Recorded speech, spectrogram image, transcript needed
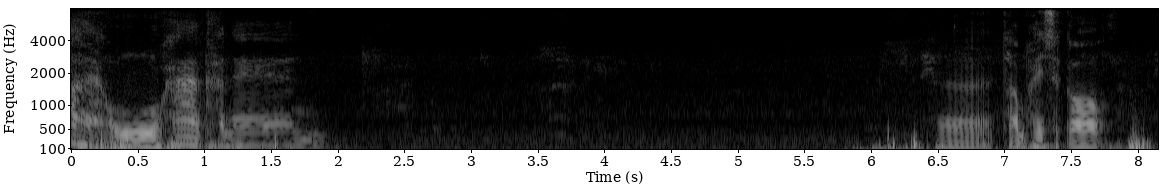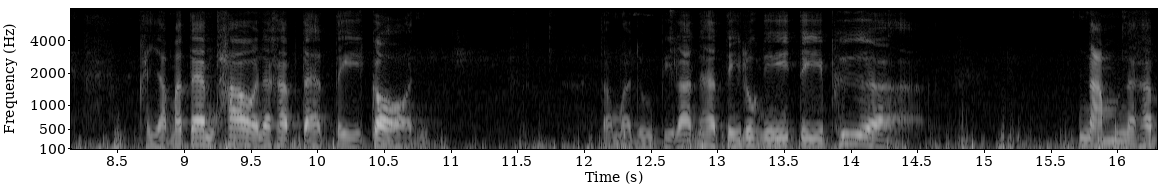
อ้าวห้าคะแนนเอ่อทำให้สกอร์ขยับมาแต้มเท่านะครับ แต่ตีก่อน ต้องมาดูพี่รัตน์นะฮะตีลูกนี้ตีเพื่อนำนะครับ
